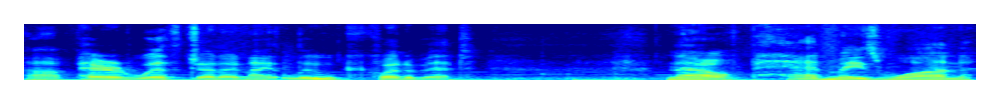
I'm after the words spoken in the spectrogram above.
uh, paired with Jedi Knight Luke quite a bit. Now, Padme's one,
